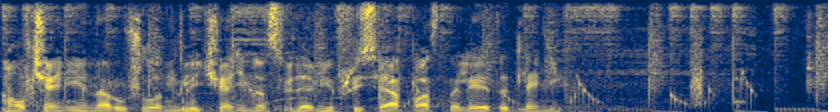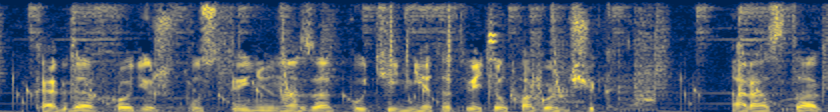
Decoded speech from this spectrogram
Молчание нарушил англичанин, осведомившийся, опасно ли это для них. «Когда входишь в пустыню, назад пути нет», — ответил погонщик. «А раз так,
